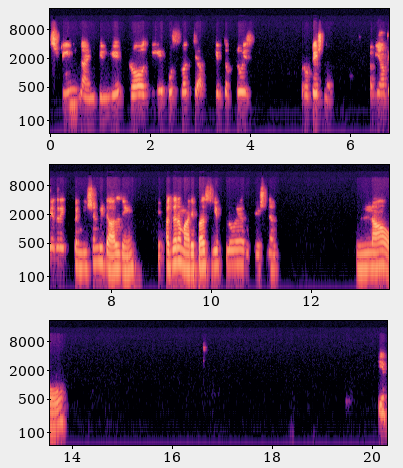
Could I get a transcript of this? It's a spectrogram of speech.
स्ट्रीम लाइन के लिए ड्रॉ किए, उस वक्त जब if the flow is rotational अब यहाँ पे अगर एक कंडीशन भी डाल दें कि अगर हमारे पास ये फ्लो है rotational now if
